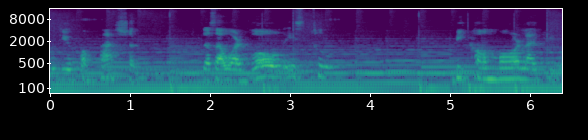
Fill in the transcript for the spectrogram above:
with your compassion. Because our goal is to become more like you.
